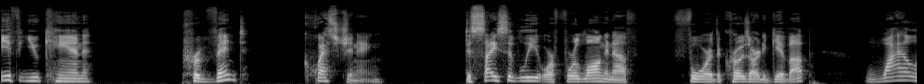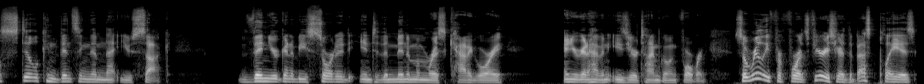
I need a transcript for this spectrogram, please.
If you can prevent questioning decisively or for long enough for the Crozar to give up, while still convincing them that you suck, then you're going to be sorted into the minimum risk category and you're going to have an easier time going forward. So, really, for Ford's Furies here, the best play is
